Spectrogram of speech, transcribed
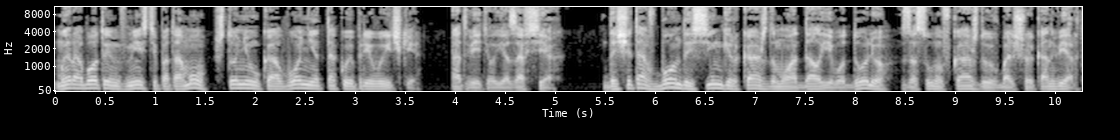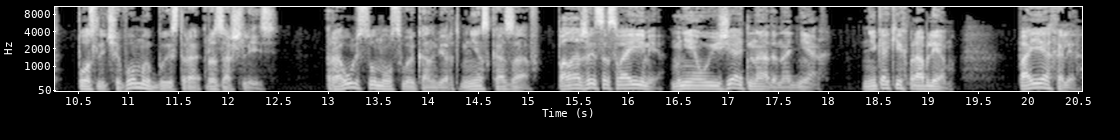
мы работаем вместе потому, что ни у кого нет такой привычки», — ответил я за всех. Досчитав бонды, Сингер каждому отдал его долю, засунув каждую в большой конверт, после чего мы быстро разошлись. Рауль сунул свой конверт мне, сказав, «Положи со своими, мне уезжать надо на днях». «Никаких проблем. Поехали,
